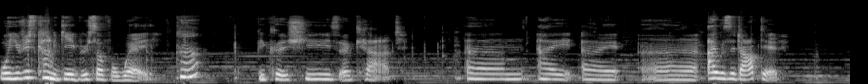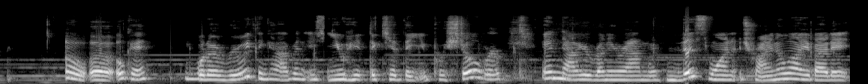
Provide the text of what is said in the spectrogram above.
Well, you just kind of gave yourself away. Huh? Because she's a cat. Um, I, I, uh, I was adopted. Oh, uh, okay. What I really think happened is you hit the kid that you pushed over, and now you're running around with this one trying to lie about it.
